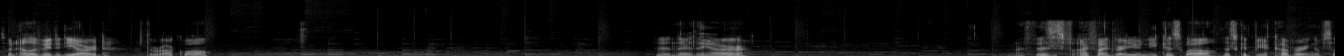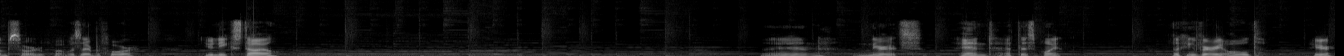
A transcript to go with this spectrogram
So an elevated yard, the rock wall. And there they are. This is, I find very unique as well. This could be a covering of some sort of what was there before. Unique style. and near its end at this point. Looking very old here.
